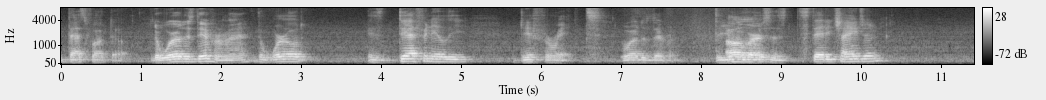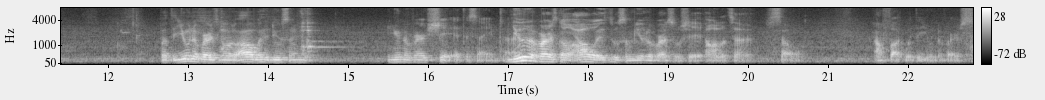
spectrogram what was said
That's fucked up. The world is different, man. The world is definitely different. The world is different. The universe is steady changing. But the universe gonna always do some universe shit at the same time. Universe gonna always do some universal shit all the time. so I'll fuck with the universe.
